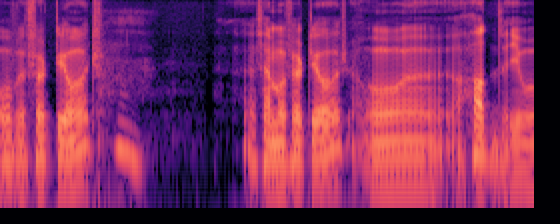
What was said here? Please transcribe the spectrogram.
over 40 år. Mm. 45 år, og hadde jo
